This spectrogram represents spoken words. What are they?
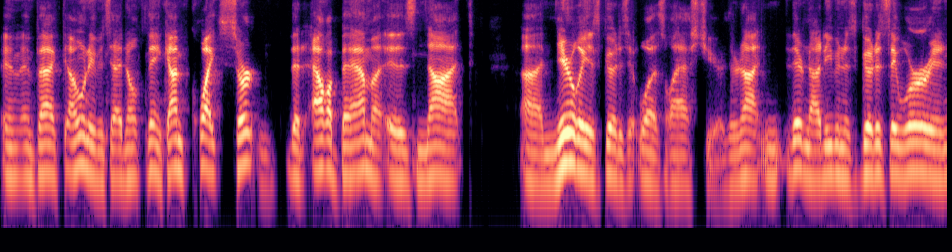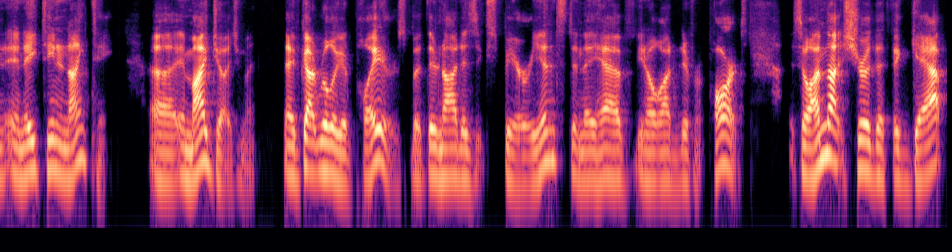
in, in fact, I won't even say I don't think, I'm quite certain that Alabama is not uh, nearly as good as it was last year. They're not, they're not even as good as they were in, in 18 and 19, uh, in my judgment. They've got really good players, but they're not as experienced and they have, you know, a lot of different parts. So I'm not sure that the gap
